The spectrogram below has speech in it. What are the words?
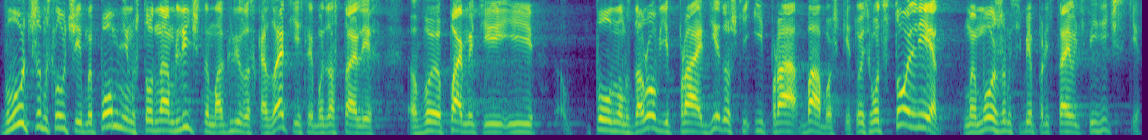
В лучшем случае мы помним, что нам лично могли рассказать, если мы застали их в памяти и полном здоровье, про дедушки и про бабушки. То есть вот сто лет мы можем себе представить физически,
